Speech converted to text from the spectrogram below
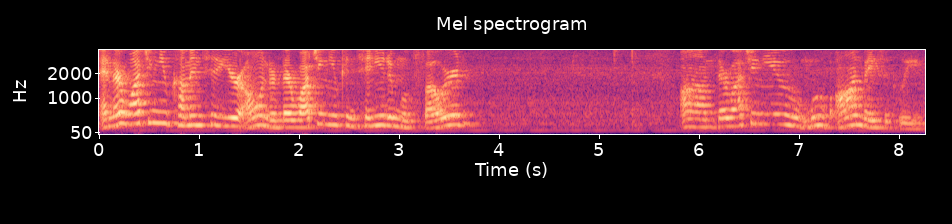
And they're watching you come into your own, or they're watching you continue to move forward. Um, they're watching you move on, basically.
